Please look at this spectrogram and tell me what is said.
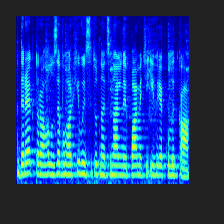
директора галузевого архіву Інституту національної пам'яті Ігоря Кулика.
